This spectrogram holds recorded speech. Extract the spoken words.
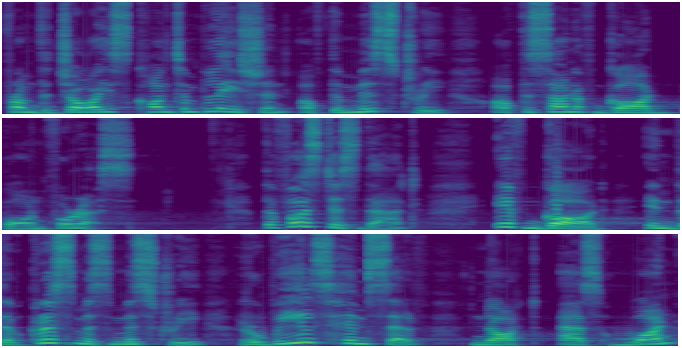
from the joyous contemplation of the mystery of the Son of God born for us. The first is that if God in the Christmas mystery reveals himself not as one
